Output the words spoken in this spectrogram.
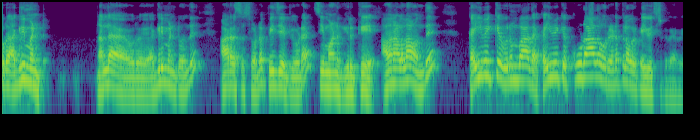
ஒரு அக்ரிமெண்ட் நல்ல ஒரு அக்ரிமெண்ட் வந்து ஆர்எஸ்எஸோட பிஜேபியோட சீமானுக்கு இருக்குது அதனால தான் வந்து கை வைக்க விரும்பாத கை வைக்கக்கூடாத ஒரு இடத்துல அவர் கை வச்சிருக்கிறாரு.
